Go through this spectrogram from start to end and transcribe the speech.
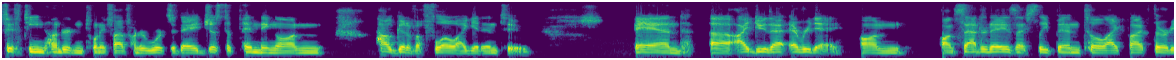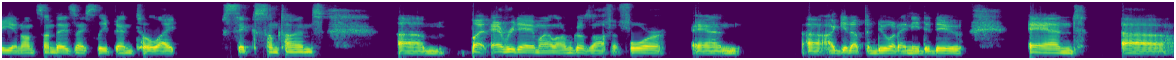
1500 and 2500 words a day, just depending on how good of a flow I get into. And uh, I do that every day. On on Saturdays, I sleep in till like 5:30, and on Sundays, I sleep in till like six sometimes. Um, but every day, my alarm goes off at four, and uh, I get up and do what I need to do. And uh,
